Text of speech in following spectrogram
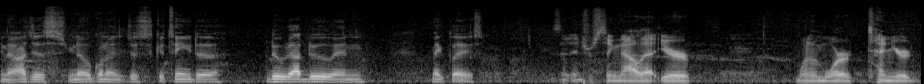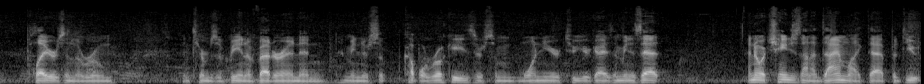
You know, I just you know gonna just continue to do what I do and make plays. Is it interesting now that you're one of the more tenured players in the room in terms of being a veteran. And I mean, there's a couple rookies, there's some one year, two year guys. I mean, is that? I know it changes on a dime like that, but do you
